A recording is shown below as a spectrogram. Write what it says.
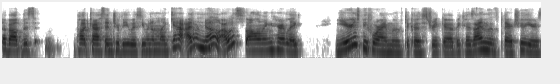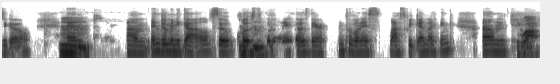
about this podcast interview with you and i'm like yeah i don't know i was following her like years before i moved to costa rica because i moved there two years ago mm. and um, in Dominical, so close mm-hmm. to Pavones. I was there in Pavones last weekend, I think. Um, wow.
